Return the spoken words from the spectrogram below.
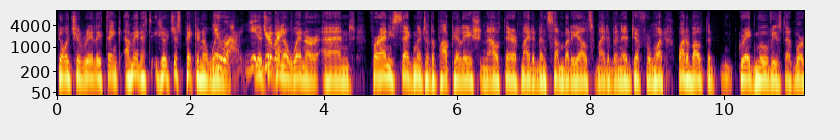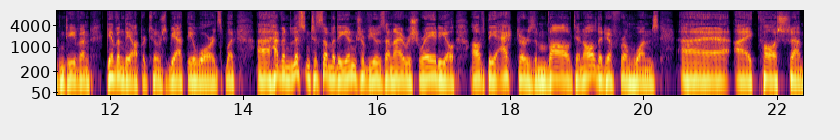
don't you really think? I mean, you're just picking a winner. are. Y- you're, you're picking a winner, and for any segment of the population out there, it might have been somebody else, it might have been a different one. What about the great movies that weren't even given the opportunity to be at the awards? But uh, having listened to some of the interviews on Irish radio of the actors involved in all the different ones, uh, I thought, um,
